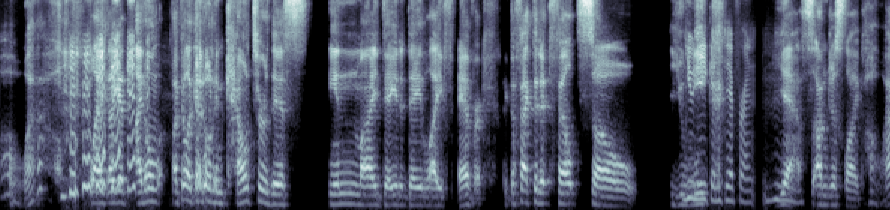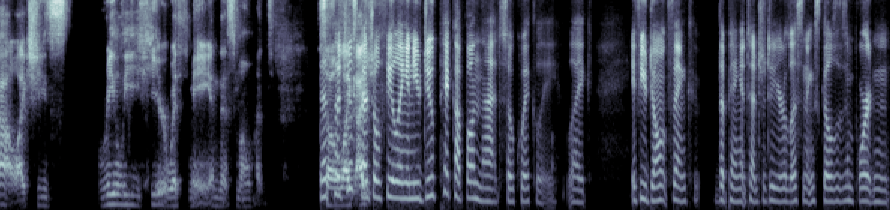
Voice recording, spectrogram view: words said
oh wow. Like I get I don't I feel like I don't encounter this in my day-to-day life ever. Like the fact that it felt so Unique and unique. different. Mhm. Yes, I'm just like, oh wow, like she's really here with me in this moment. That's So such a like I special feeling, and you do pick up on that so quickly. Like, if you don't think that paying attention to your listening skills is important,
